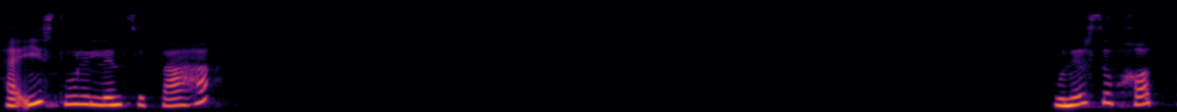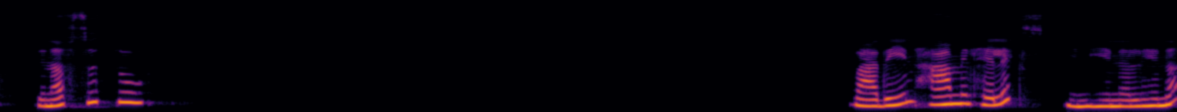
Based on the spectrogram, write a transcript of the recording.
هقيس طول اللينس بتاعها. ونرسم خط بنفس الطول. بعدين هعمل helix من هنا لهنا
